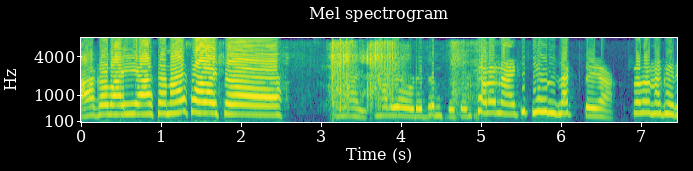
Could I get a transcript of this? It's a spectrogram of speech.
अग बाई असं नाही सोडायचं नाही मला एवढे तर चला ना किती ऊन लागतंय या. चला ना घरी.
